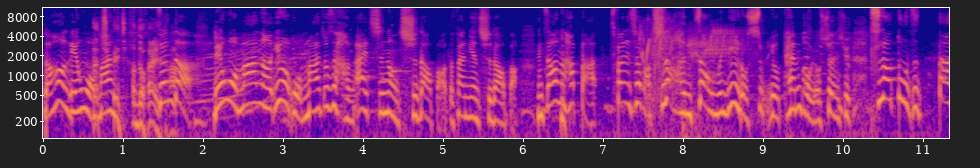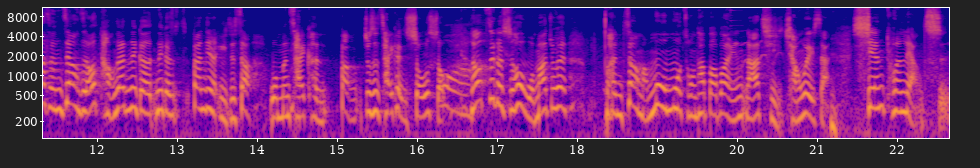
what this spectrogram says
然后连我妈 真的，连我妈呢，因为我妈就是很爱吃那种吃到饱的饭店吃到饱，你知道呢？她把饭店吃到饱吃到很胀，我们一定有顺有 tempo 有顺序，吃到肚子大成这样子，然后躺在那个那个饭店的椅子上，我们才肯放，就是才肯收手。然后这个时候我妈就会很胀嘛，默默从她包包里面拿起强胃散，先吞两次。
